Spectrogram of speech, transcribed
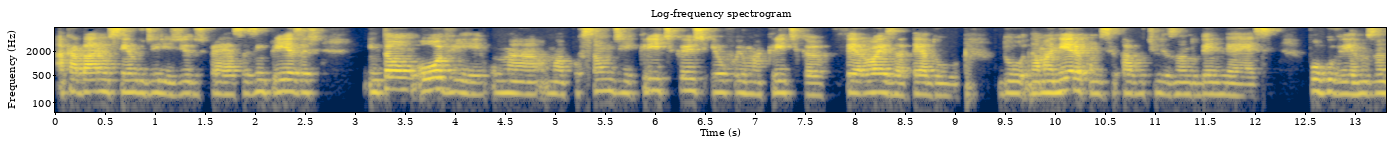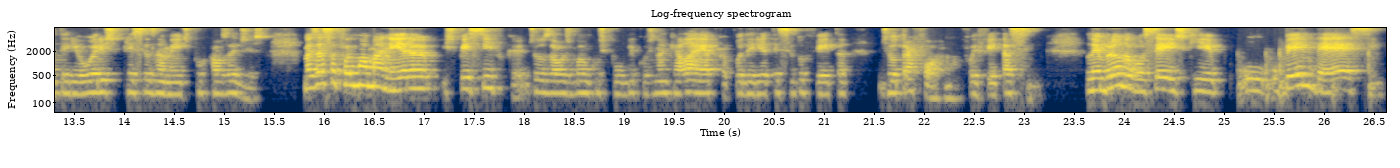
acabaram sendo dirigidos para essas empresas. Então, houve uma, uma porção de críticas, eu fui uma crítica feroz até do, do da maneira como se estava utilizando o BNDES por governos anteriores, precisamente por causa disso. Mas essa foi uma maneira específica de usar os bancos públicos naquela época, poderia ter sido feita de outra forma, foi feita assim. Lembrando a vocês que o, o BNDES,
